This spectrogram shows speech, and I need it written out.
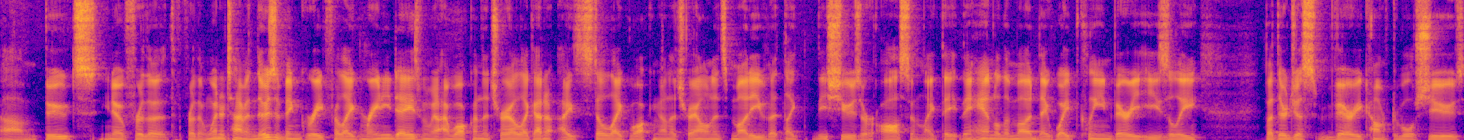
um, boots, you know, for the for the wintertime, and those have been great for like rainy days when I walk on the trail. Like I don't, I still like walking on the trail and it's muddy, but like these shoes are awesome. Like they they handle the mud, they wipe clean very easily, but they're just very comfortable shoes.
